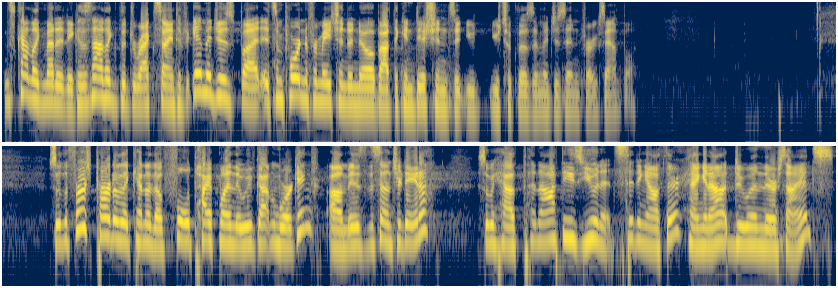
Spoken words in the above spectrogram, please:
It's kind of like metadata because it's not like the direct scientific images, but it's important information to know about the conditions that you, you took those images in, for example. So the first part of the kind of the full pipeline that we've gotten working um, is the sensor data. So we have Panoptes units sitting out there, hanging out, doing their science.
